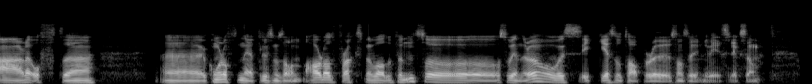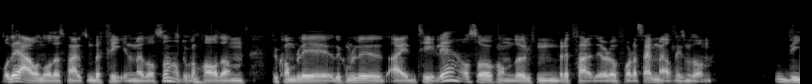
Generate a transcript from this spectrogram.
er det ofte uh, kommer det ofte ned til liksom sånn Har du hatt flaks med hva du har funnet, så, så, vinner du. Og hvis ikke, så taper du sannsynligvis, liksom. Og det er jo noe av det som er liksom befriende med det også. At du kan ha den Du kan bli, du kan bli eid tidlig, og så kan du liksom rettferdiggjøre det for deg selv med at liksom sånn de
